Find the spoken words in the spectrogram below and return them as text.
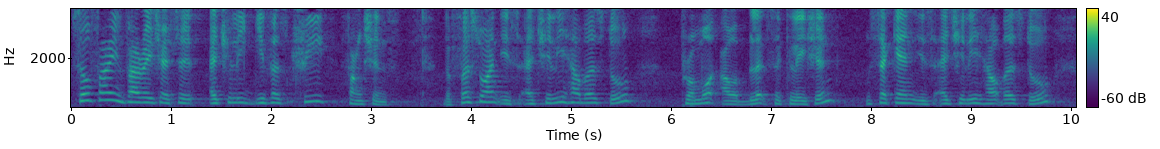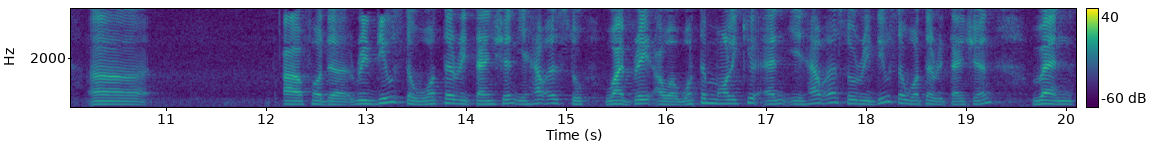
So far infrared actually give us three functions. The first one is actually help us to promote our blood circulation. Second is actually help us to uh, uh, for the reduce the water retention it helps us to vibrate our water molecule and it helps us to reduce the water retention. When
